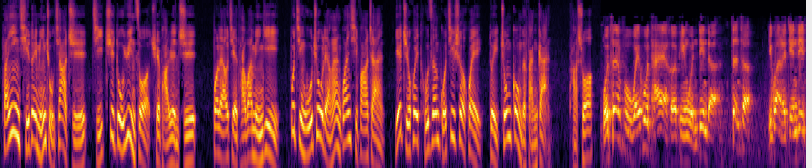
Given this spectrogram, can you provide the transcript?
反映其对民主价值及制度运作缺乏认知，不了解台湾民意，不仅无助两岸关系发展，也只会徒增国际社会对中共的反感。他说：“我政府维护台海和平稳定的政策一贯而坚定，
